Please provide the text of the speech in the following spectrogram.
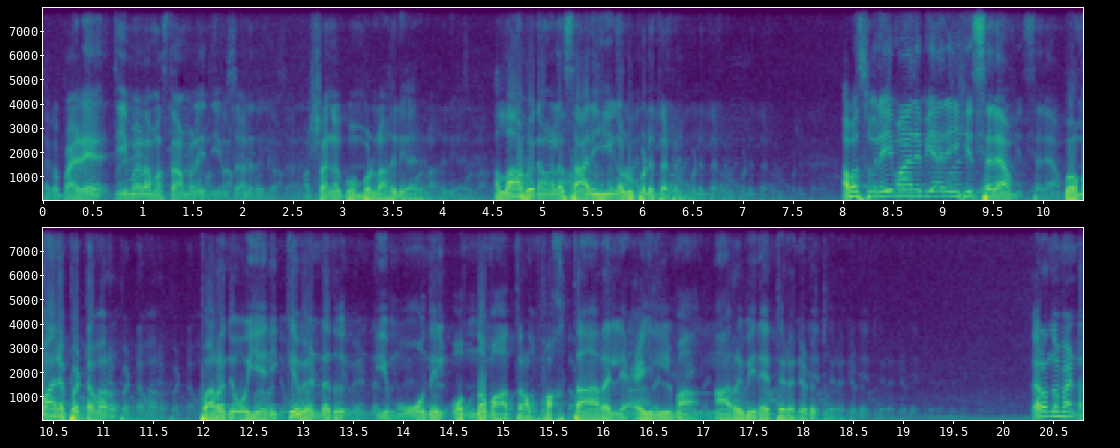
ഇതൊക്കെ പഴയ ടീമുകളാണ് മസ്താമ്പള്ളി ടീംസാണ് ഇതൊക്കെ. വർഷങ്ങൾക്ക് മുമ്പുള്ള അഹലുകാർ അള്ളാഹു നമ്മളെ സാലിഹ്യങ്ങൾ ഉൾപ്പെടുത്തട്ടെ. അപ്പൊ സുലൈമാ നബി അലൈഹിസ്സലാം. ബഹുമാനപ്പെട്ടവർ പറഞ്ഞു എനിക്ക് വേണ്ടത് ഈ മൂന്നിൽ ഒന്ന് മാത്രം ഫഖ്താറൽ ഇൽമ അറിവിനെ തിരഞ്ഞെടുത്തു. വേറൊന്നും വേണ്ട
